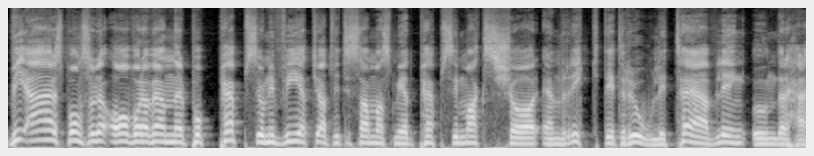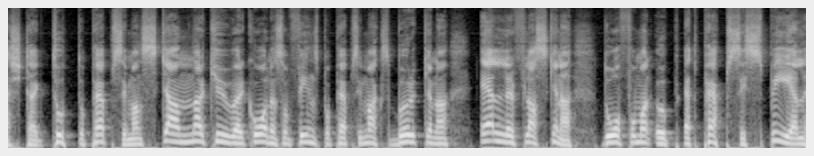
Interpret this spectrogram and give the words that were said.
Vi är sponsrade av våra vänner på Pepsi och ni vet ju att vi tillsammans med Pepsi Max kör en riktigt rolig tävling under hashtag TotoPepsi. Man skannar QR-koden som finns på Pepsi Max-burkarna eller flaskorna. Då får man upp ett Pepsi-spel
